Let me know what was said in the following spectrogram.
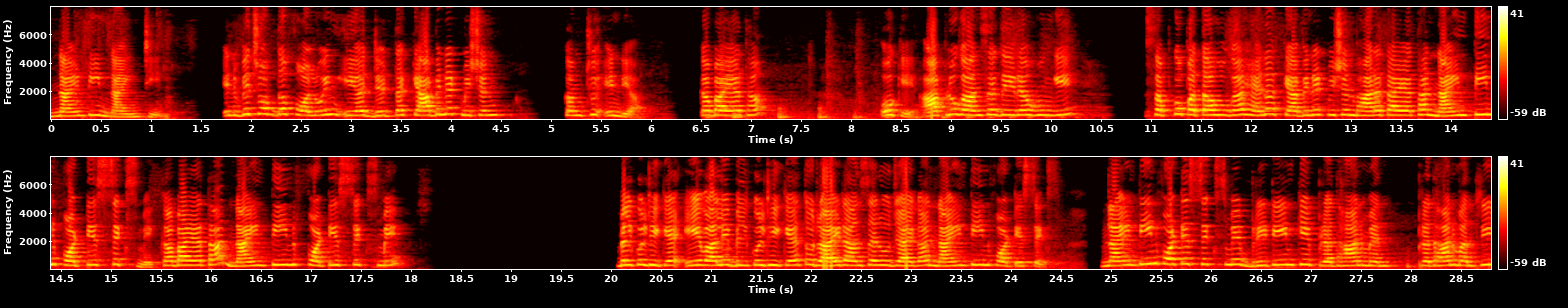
1919 in which of the following year did the cabinet mission come to India कब आया था? ओके okay, आप लोग आंसर दे रहे होंगे। सबको पता होगा है ना? कैबिनेट मिशन भारत आया था 1946 में। कब आया था? 1946 में। बिल्कुल ठीक है ए वाले बिल्कुल ठीक है तो राइट आंसर हो जाएगा 1946 1946 में ब्रिटेन के प्रधान प्रधानमंत्री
